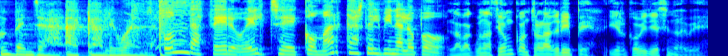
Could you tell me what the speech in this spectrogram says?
Ven ya a Cable World. Onda Cero Elche, Comarcas del Vinalopó. La vacunación contra la gripe y el COVID-19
